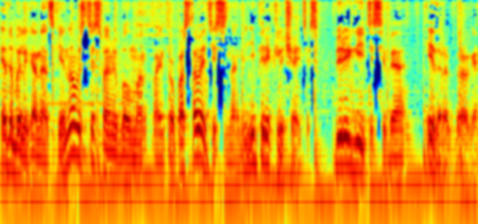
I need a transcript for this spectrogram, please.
Это были канадские новости. С вами был Марк Вайнтроп. Оставайтесь с нами, не переключайтесь. Берегите себя и друг друга.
